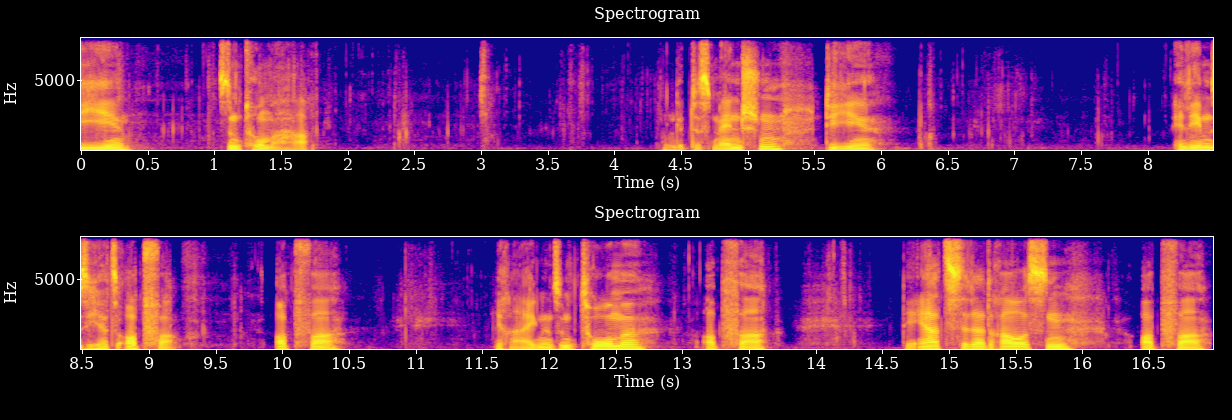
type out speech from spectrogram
die Symptome haben, dann gibt es Menschen, die erleben sich als Opfer. Opfer ihrer eigenen Symptome, Opfer der Ärzte da draußen, Opfer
